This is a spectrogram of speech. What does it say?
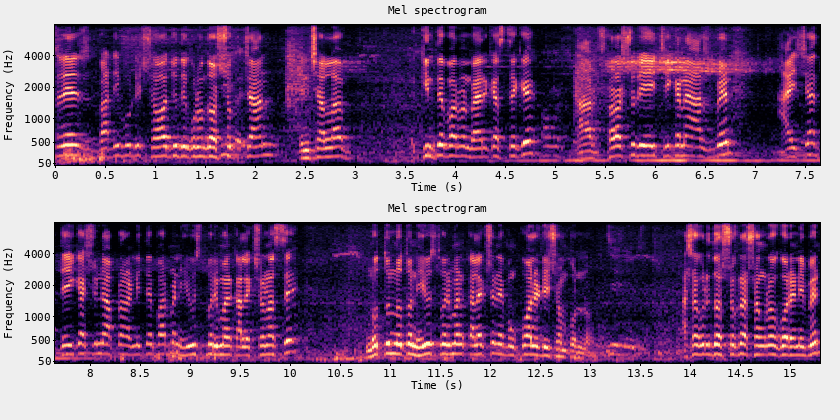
ট্রেস বাটি বুটি সহ যদি কোনো দর্শক চান ইনশাল্লাহ কিনতে পারবেন বাইরের কাছ থেকে। আর সরাসরি এই ঠিকানায় আসবেন। আইসা দেখা শুনে আপনারা নিতে পারবেন। হিউজ পরিমাণ কালেকশন আছে। নতুন নতুন হিউজ পরিমাণ কালেকশন এবং কোয়ালিটি সম্পূর্ণ আশা করি দর্শকরা সংগ্রহ করে নেবেন।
